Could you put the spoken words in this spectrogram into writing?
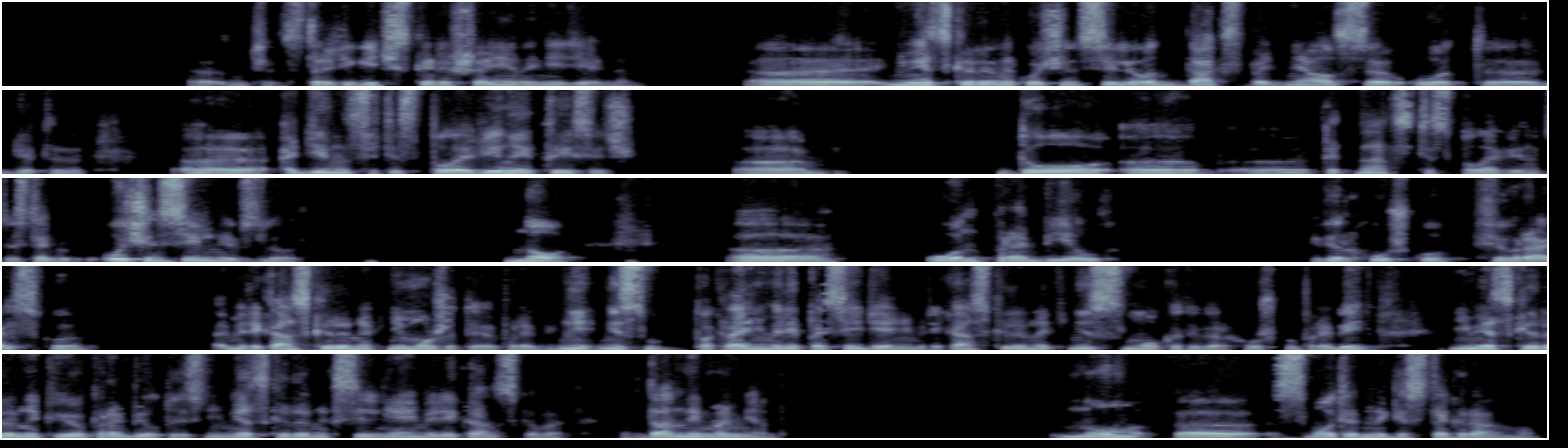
э, стратегическое решение на недельном. Э, немецкий рынок очень силен, DAX поднялся от э, где-то 11,5 э, тысяч до 15,5. То есть очень сильный взлет. Но он пробил верхушку февральскую, Американский рынок не может ее пробить, не, не, по крайней мере, по сей день американский рынок не смог эту верхушку пробить, немецкий рынок ее пробил, то есть немецкий рынок сильнее американского в данный момент. Но э, смотрим на гистограмму,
